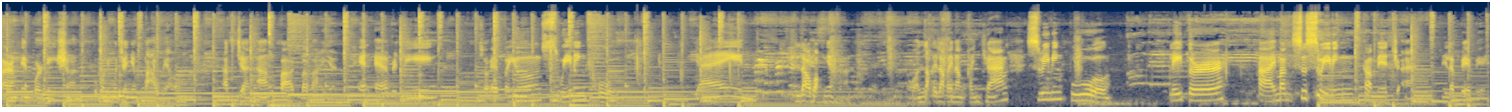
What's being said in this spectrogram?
parang information. Kukunin mo dyan yung towel. At dyan ang pagbabayan. And everything. So, ito yung swimming pool. Yan. Ang lawak niya. O, ang laki-laki ng kanyang swimming pool. Later, ay magsuswimming kami dyan. Nila Bebe.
